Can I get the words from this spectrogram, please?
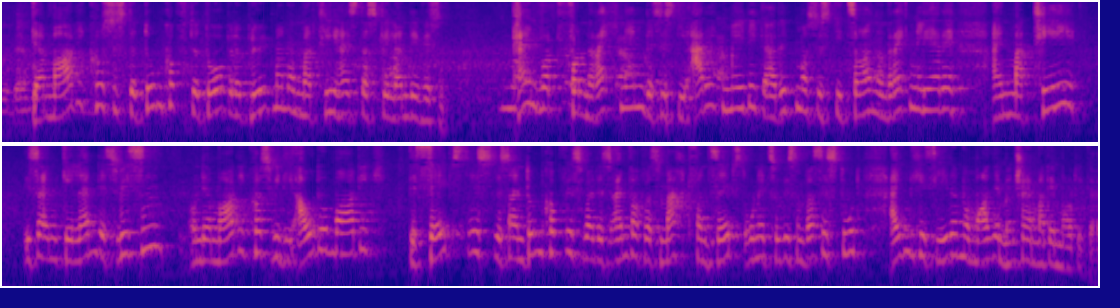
Also der, Der Mardikus ist der Dummkopf, der Dorbel, der Blödmann und Mathe heißt das gelernte Wissen. Kein Wort von Rechnen, das ist die Arithmetik, Arithmus ist die Zahlen- und Rechenlehre. Ein Mathe ist ein gelerntes Wissen und der Mardikus wie die Automatik, das selbst ist, das ein Dummkopf ist, weil das einfach was macht von selbst, ohne zu wissen, was es tut. Eigentlich ist jeder normale Mensch ein Mathematiker.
